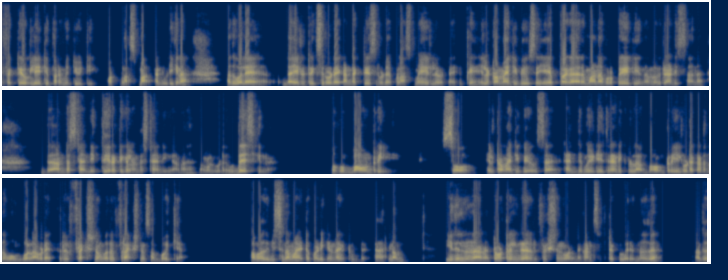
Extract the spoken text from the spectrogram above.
Effective relative permittivity for plasma കണ്ടുപിടിക്കണം. അതുപോലെ ഡയലക്ട്രിക്സിലൂടെ കണ്ടക്ടേഴ്സിലൂടെ പ്ലാസ്മയിലൂടെ ഒക്കെ ഇലക്ട്രോമാറ്റിക് വേവ്സ് എപ്രകാരമാണ് പ്രൊപ്പഗേറ്റ് ചെയ്യുന്ന ഒരു അടിസ്ഥാന അണ്ടർസ്റ്റാൻഡിങ് തിയറട്ടിക്കൽ അണ്ടർസ്റ്റാൻഡിങ് ആണ് നമ്മളിവിടെ ഉദ്ദേശിക്കുന്നത്. നമുക്ക് ബൗണ്ടറി സോ ഇലക്ട്രോമാറ്റിക് വേവ്സ് രണ്ട് മീഡിയത്തിനിടയ്ക്കുള്ള ബൗണ്ടറിയിലൂടെ കടന്നു പോകുമ്പോൾ അവിടെ റിഫ്ലക്ഷനും റിഫ്രാക്ഷനും സംഭവിക്കാം. അപ്പോൾ അത് വിശദമായിട്ട് പഠിക്കേണ്ടതായിട്ടുണ്ട്. കാരണം ഇതിൽ നിന്നാണ് ടോട്ടൽ ഇന്റർ റിഫ്ലക്ഷൻ എന്ന് പറയുന്ന കൺസെപ്റ്റ് ഒക്കെ വരുന്നത്. അത്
